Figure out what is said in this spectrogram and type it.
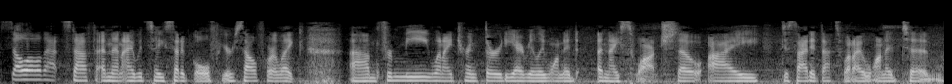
sell all that stuff and then I would say set a goal for yourself or like um, for me when I turned 30 I really wanted a nice watch so I decided that's what I wanted to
